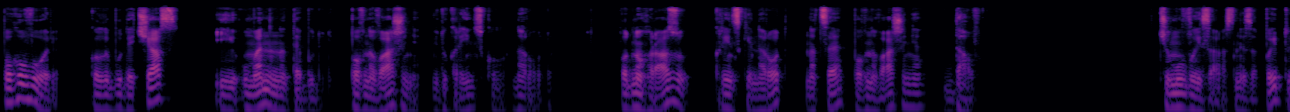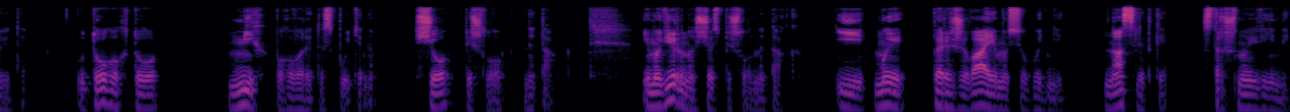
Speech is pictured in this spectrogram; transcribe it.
Поговорю, коли буде час, і у мене на те будуть повноваження від українського народу. Одного разу український народ на це повноваження дав. Чому ви зараз не запитуєте у того, хто міг поговорити з Путіним, що пішло не так? Імовірно, щось пішло не так. І ми переживаємо сьогодні наслідки страшної війни.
